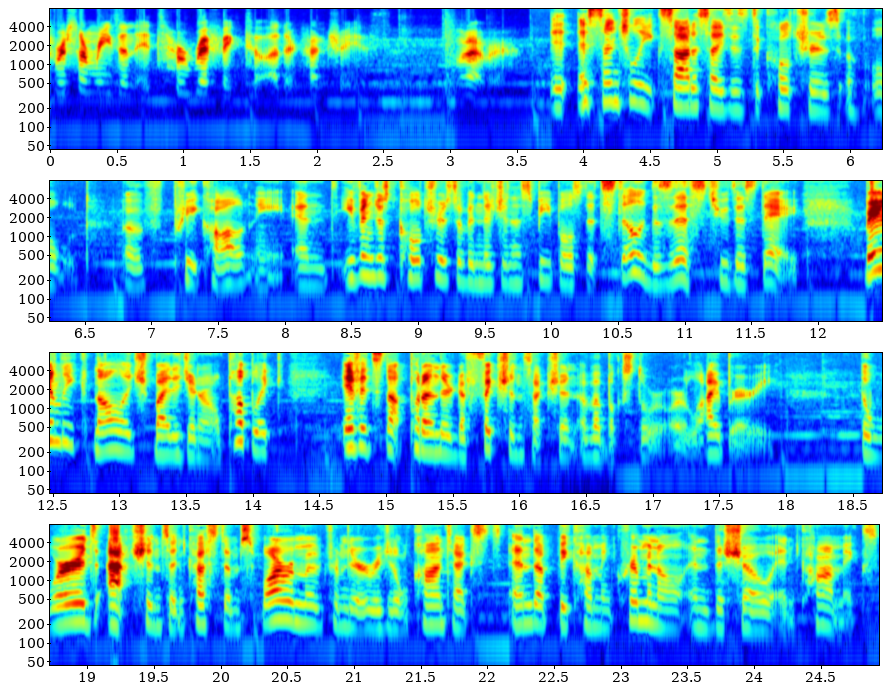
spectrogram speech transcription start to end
For some reason, it's horrific to other countries. Whatever. It essentially exoticizes the cultures of old, of pre colony, and even just cultures of indigenous peoples that still exist to this day, barely acknowledged by the general public if it's not put under the fiction section of a bookstore or library. The words, actions, and customs far removed from their original context end up becoming criminal in the show and comics.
